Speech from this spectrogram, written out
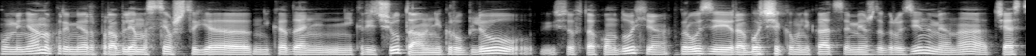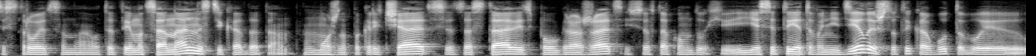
у меня, например, проблема с тем, что я никогда не кричу там, не грублю и все в таком духе. В Грузии рабочая коммуникация между грузинами, она отчасти строится на вот этой эмоциональности, когда там можно покричать, заставить, поугрожать и все в таком духе. И если ты этого не делаешь, то ты как будто бы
